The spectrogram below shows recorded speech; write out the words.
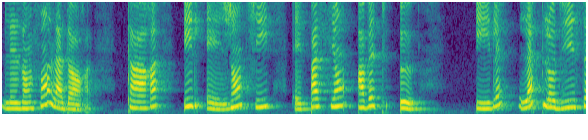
Les enfants l'adorent car il est gentil et patient avec eux. Ils l'applaudissent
